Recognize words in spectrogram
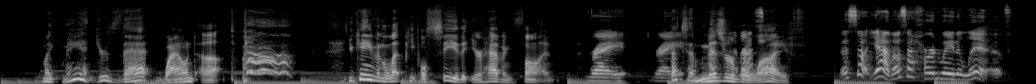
I'm like, man, you're that wound up. you can't even let people see that you're having fun. Right, right. That's a miserable that's, that's life. That's not, yeah, that's a hard way to live.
